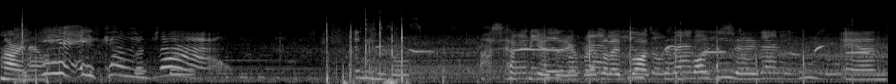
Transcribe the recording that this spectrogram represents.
all right now. it's coming back. Any noodles. I'll talk to you guys later, but I thought I'd vlog because I vlogged today, and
